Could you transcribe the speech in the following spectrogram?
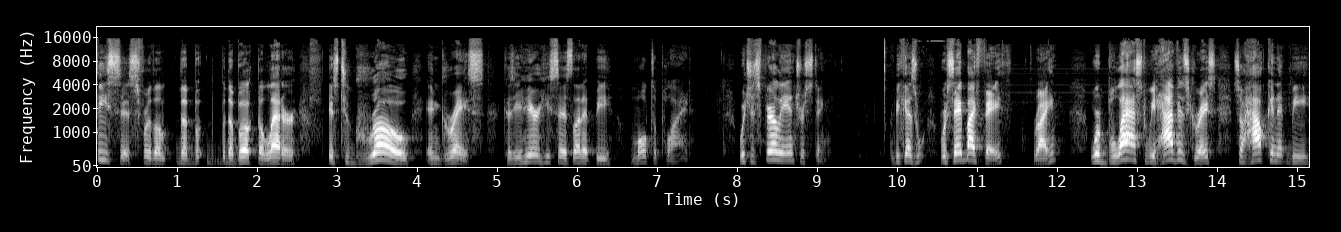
thesis for the, the, the book, the letter, is to grow in grace. Because here he says, let it be multiplied, which is fairly interesting because we're saved by faith, right? We're blessed, we have his grace, so how can it be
